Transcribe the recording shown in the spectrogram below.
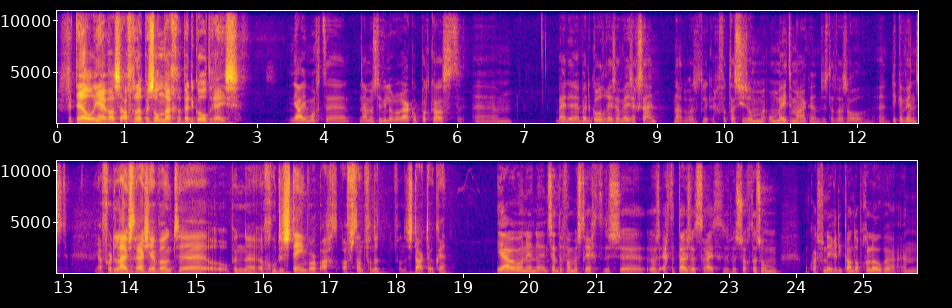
Vertel, ja, jij was afgelopen zondag bij de Gold Race. Ja, ik mocht uh, namens de Wieler Orakel podcast um, bij, de, bij de Gold Race aanwezig zijn. nou, dat was natuurlijk echt fantastisch om, om mee te maken. Dus dat was al dikke winst. Ja, voor de luisteraars, jij woont op een, een goede steenworp afstand van de, van de start ook, hè? Ja, we wonen in, in het centrum van Maastricht. Dus het was echt een thuiswedstrijd. Dus we s ochtends om, om kwart voor negen die kant opgelopen. En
